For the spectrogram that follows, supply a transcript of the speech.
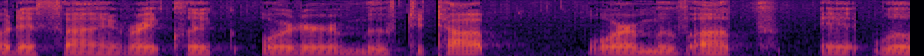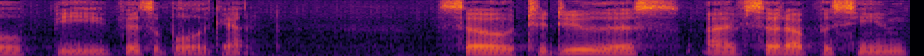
but if I right click order move to top or move up it will be visible again. So to do this I've set up a scene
